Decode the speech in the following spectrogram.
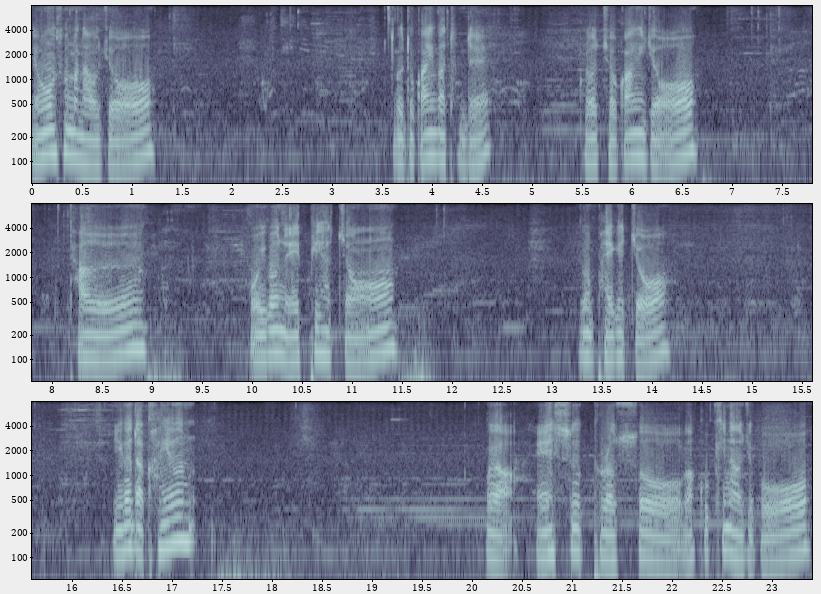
영어소만 나오죠. 이것도 꽝인 같은데. 그렇죠 꽝이죠. 다음. 어 이거는 에피 합정 이건 봐야겠죠? 이거 다 과연 뭐야 막 쿠키 나와주고.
